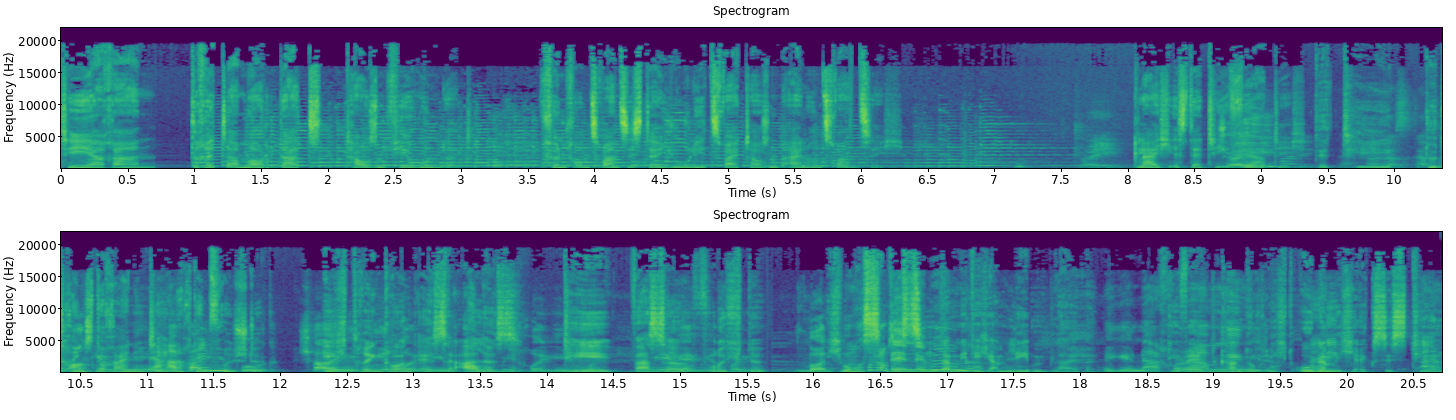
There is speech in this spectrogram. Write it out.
Teheran, 3. Mordat 1400, 25. Juli 2021. Gleich ist der Tee fertig. Der Tee? Du trinkst doch einen Tee nach dem Frühstück. Ich trinke und esse alles. Tee, Wasser, Früchte. Ich muss essen, damit ich am Leben bleibe. Die Welt kann doch nicht ohne mich existieren.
